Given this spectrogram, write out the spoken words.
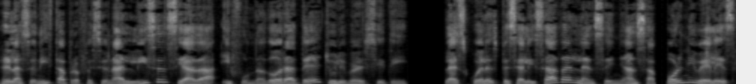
relacionista profesional licenciada y fundadora de University, la escuela especializada en la enseñanza por niveles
